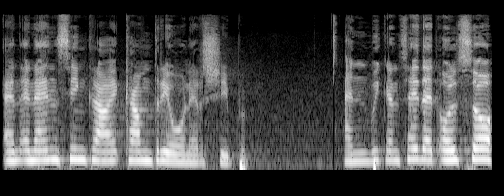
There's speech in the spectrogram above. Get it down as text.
and enhancing country ownership. And we can say that also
